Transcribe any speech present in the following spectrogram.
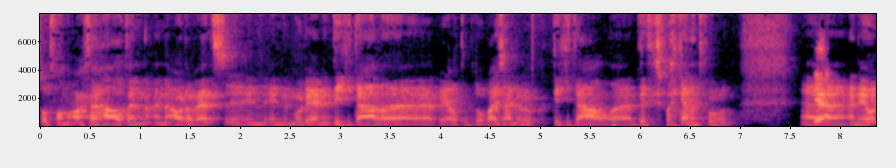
soort van achterhaald en, en ouderwets in, in de moderne digitale eh, wereld. Ik bedoel, wij zijn ook digitaal uh, dit gesprek aan het voeren. Uh, ja. En heel,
